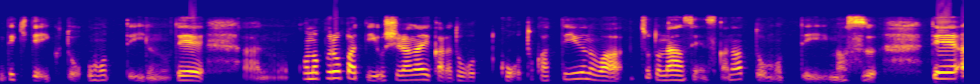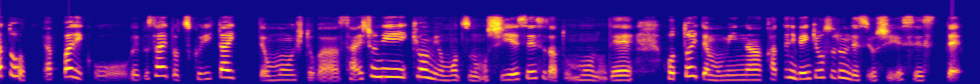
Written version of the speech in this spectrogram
できていくと思っているので、あのこのプロパティを知らないからどうこうとかっていうのはちょっとナンセンスかなと思っています。で、あとやっぱりこうウェブサイト作りたいって思う人が最初に興味を持つのも CSS だと思うので、ほっといてもみんな勝手に勉強するんですよ、CSS って。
